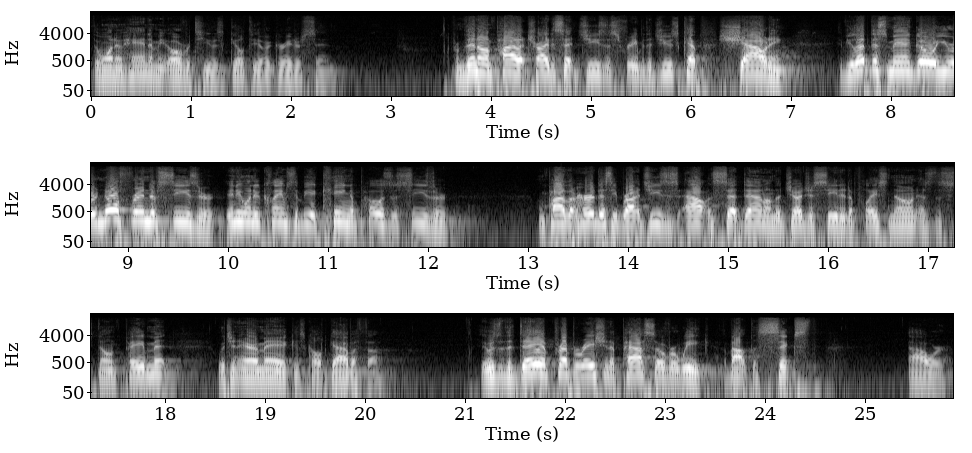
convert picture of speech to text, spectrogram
the one who handed me over to you is guilty of a greater sin. From then on, Pilate tried to set Jesus free, but the Jews kept shouting, If you let this man go, you are no friend of Caesar. Anyone who claims to be a king opposes Caesar. When Pilate heard this, he brought Jesus out and sat down on the judge's seat at a place known as the stone pavement, which in Aramaic is called Gabbatha. It was the day of preparation of Passover week, about the sixth hour.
